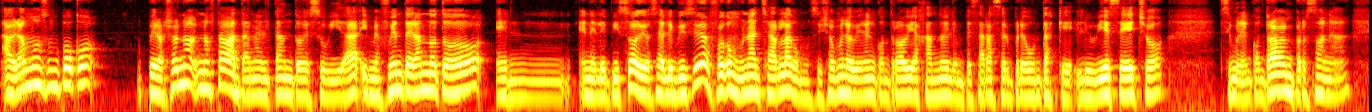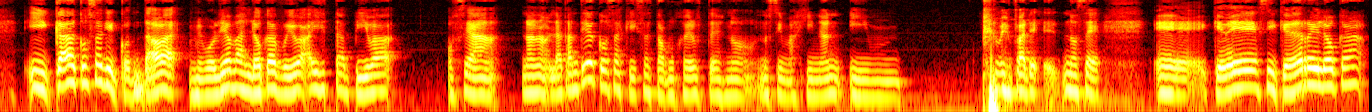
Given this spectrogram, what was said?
hablamos un poco, pero yo no, no estaba tan al tanto de su vida y me fui enterando todo en, en el episodio. O sea, el episodio fue como una charla, como si yo me lo hubiera encontrado viajando y le empezara a hacer preguntas que le hubiese hecho si me la encontraba en persona. Y cada cosa que contaba me volvía más loca porque iba, ay, esta piba, o sea, no, no, la cantidad de cosas que hizo esta mujer ustedes no, no se imaginan y me pare, no sé, eh, quedé, sí, quedé re loca,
